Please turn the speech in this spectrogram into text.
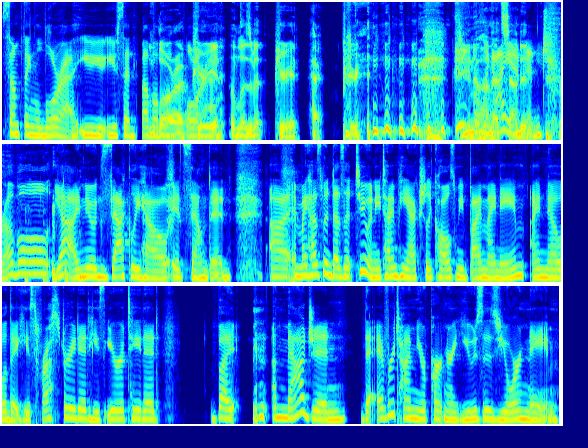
Something Laura. You you said blah, blah, blah, Laura, Laura. period. Elizabeth, period. Heck, period. Do you know how like, that I sounded? am in trouble. yeah, I knew exactly how it sounded. Uh, and my husband does it too. Anytime he actually calls me by my name, I know that he's frustrated, he's irritated. But imagine that every time your partner uses your name,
